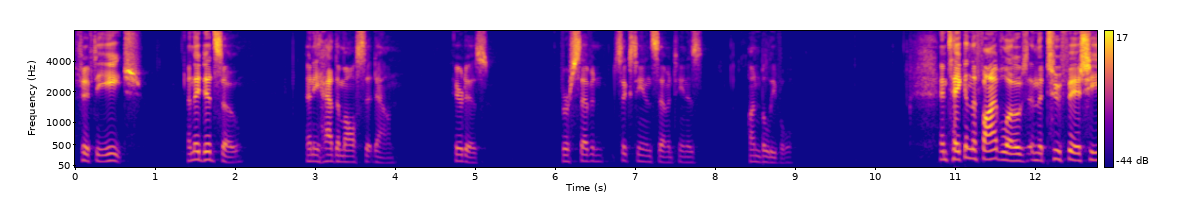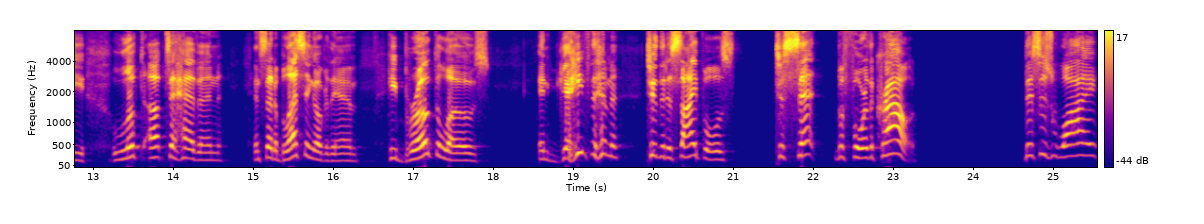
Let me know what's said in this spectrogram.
50 each. And they did so, and he had them all sit down. Here it is. Verse 7, 16 and 17 is unbelievable. And taking the five loaves and the two fish, he looked up to heaven and said a blessing over them. He broke the loaves and gave them to the disciples to set before the crowd. This is why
